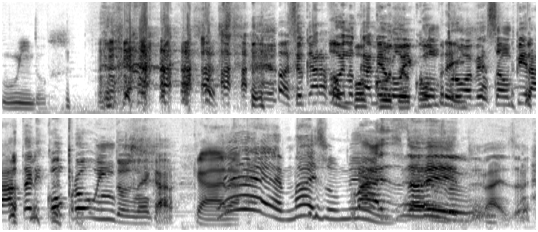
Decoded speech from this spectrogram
o Windows. Se o cara foi Ô, no Bocudo, camelô e comprou a versão pirata, ele comprou o Windows, né, cara? Cara, É, mais ou menos. Mais ou menos, mais ou menos.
